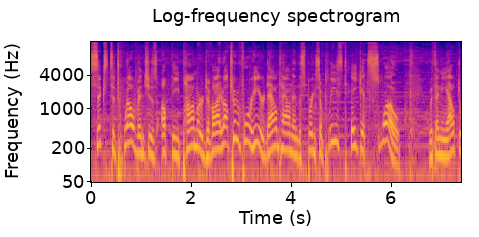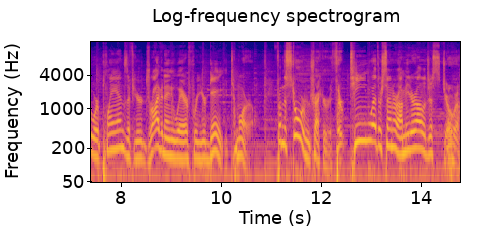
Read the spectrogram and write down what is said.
6 to 12 inches up the Palmer Divide, about 2 to 4 here downtown in the spring. So please take it slow with any outdoor plans if you're driving anywhere for your day tomorrow. From the Storm Tracker 13 Weather Center, I'm meteorologist Joe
